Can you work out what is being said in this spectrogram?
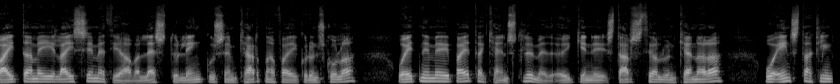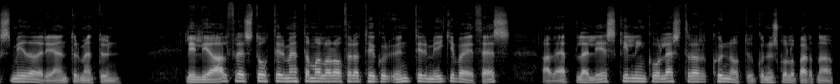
Bæta megi læsi með því að hafa lestur lengur sem kjarnafæði grunnskóla og einni megi bæta kennslu með aukinni starfstjálfun kennara og einstaklingsmiðaðri endurmentun. Lilja Alfredsdóttir mentamálar á þeirra tekur undir mikilvægi þess að ebla leskilning og lestrar kunnáttu grunnskólabarna.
